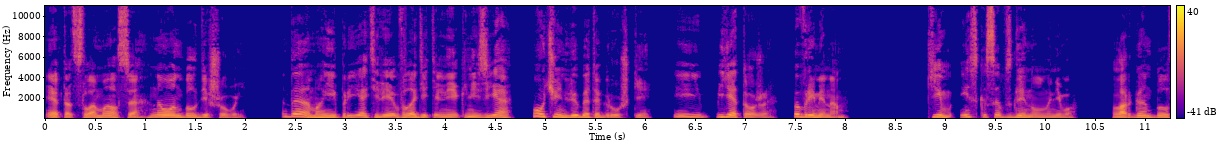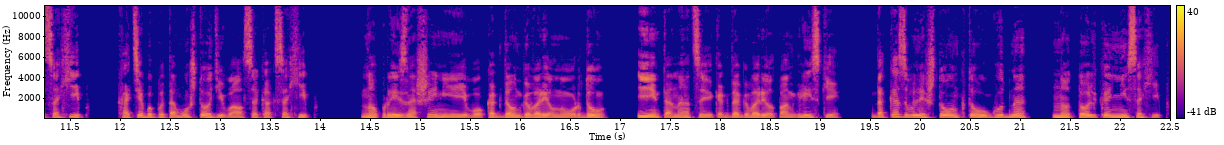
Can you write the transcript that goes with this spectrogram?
Этот сломался, но он был дешевый. Да, мои приятели, владетельные князья, очень любят игрушки. И я тоже, по временам». Ким искоса взглянул на него. Ларган был сахиб, хотя бы потому, что одевался как сахиб. Но произношение его, когда он говорил на урду, и интонации, когда говорил по-английски, доказывали, что он кто угодно, но только не Сахиб.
